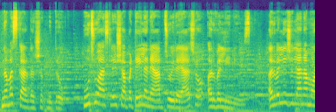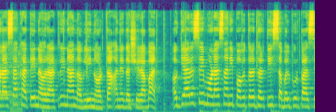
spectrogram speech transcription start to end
નમસ્કાર દર્શક મિત્રો. હું છું આશ્લેષા પટેલ અને આપ જોઈ રહ્યા છો અરવલ્લી ન્યૂઝ. અરવલ્લી જિલ્લાના મોડાસા ખાતે નવરાત્રિના નવલી નોરતા અને દશેરા બાદ અગિયારસે મોડાસાની પવિત્ર ધરતી સબલપુર પાસે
